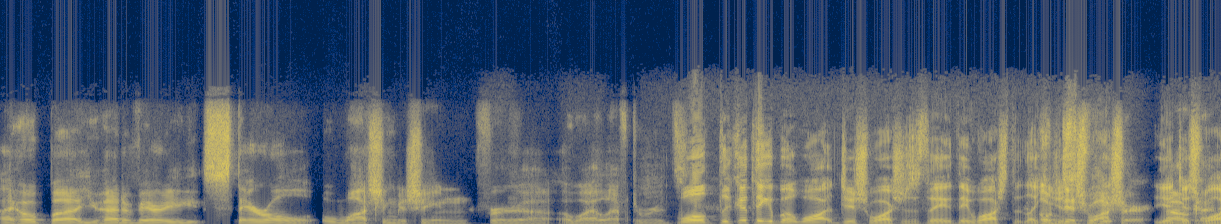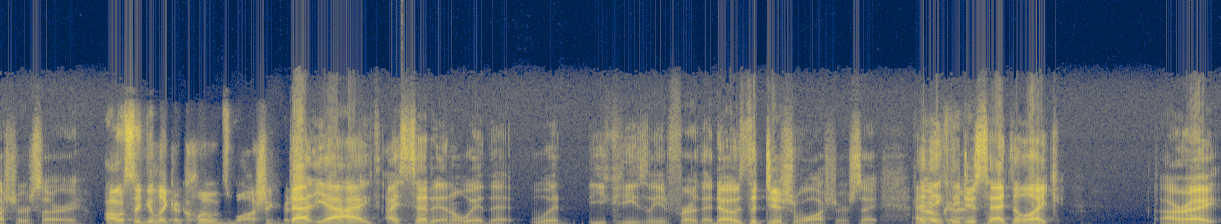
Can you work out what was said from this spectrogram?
I hope uh, you had a very sterile washing machine for uh, a while afterwards. Well, the good thing about wa- dishwashers is they they wash the like oh, you just hit- dishwasher. yeah, Oh, okay. dishwasher. Sorry. I was thinking like a clothes washing machine. That yeah, I, I said it in a way that would you could easily infer that. No, it was the dishwasher. So I think they just had to like, all right,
